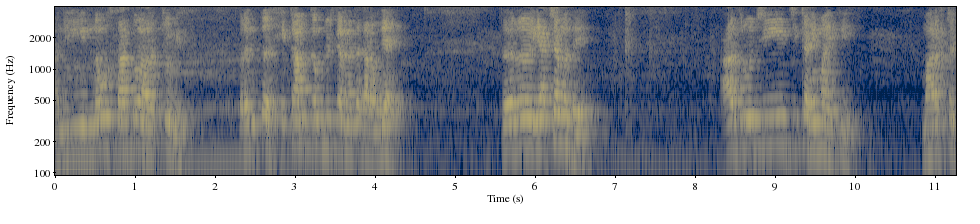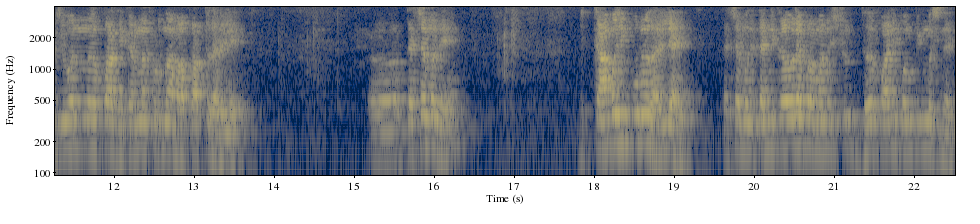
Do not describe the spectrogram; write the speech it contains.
आणि नऊ सात दोन हजार चोवीस पर्यंत हे काम कंप्लीट करण्याचा कालावधी आहे. तर याच्यामध्ये आज रोजी जी काही माहिती महाराष्ट्र जीवन प्राधिकरणाकडून आम्हाला प्राप्त झालेली आहे त्याच्यामध्ये जी कामं जी पूर्ण झालेली आहेत त्याच्यामध्ये त्यांनी कळवल्याप्रमाणे शुद्ध पाणी पंपिंग मशिनरी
